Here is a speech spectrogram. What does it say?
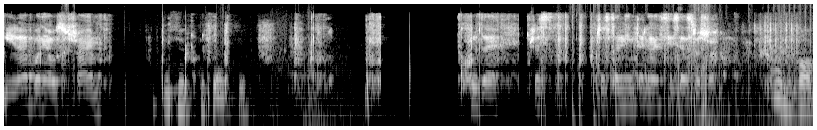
Ile? Bo nie usłyszałem. 10 tysięcy. Kurde, przez, przez ten internet nic nie słyszę. Kurwa.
